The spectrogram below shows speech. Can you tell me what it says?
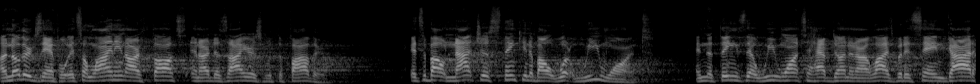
Another example, it's aligning our thoughts and our desires with the Father. It's about not just thinking about what we want and the things that we want to have done in our lives, but it's saying, God,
